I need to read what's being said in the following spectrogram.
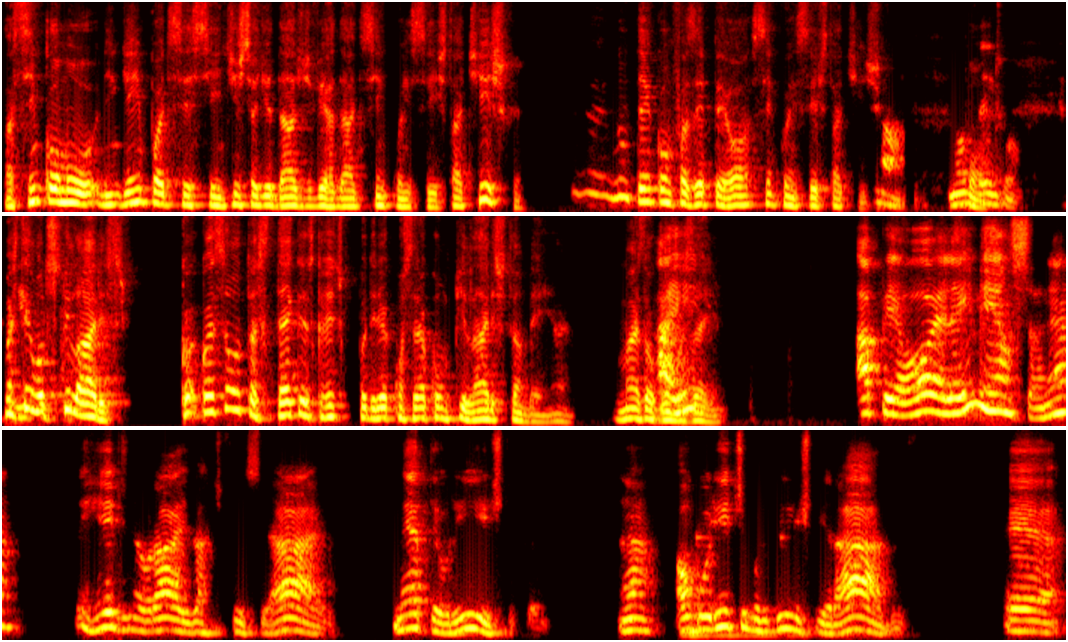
assim como ninguém pode ser cientista de dados de verdade sem conhecer estatística, não tem como fazer PO sem conhecer estatística. Não, não tem como. Mas tem outros pilares. Quais são outras técnicas que a gente poderia considerar como pilares também? Né? Mais algumas aí. aí. A PO ela é imensa, né? Tem redes neurais artificiais, meteorística, né? algoritmos bioinspirados, é,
